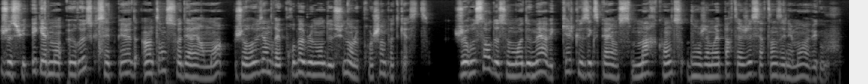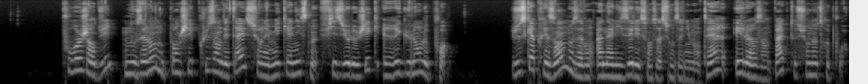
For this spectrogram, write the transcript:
Je suis également heureuse que cette période intense soit derrière moi, je reviendrai probablement dessus dans le prochain podcast. Je ressors de ce mois de mai avec quelques expériences marquantes dont j'aimerais partager certains éléments avec vous. Pour aujourd'hui, nous allons nous pencher plus en détail sur les mécanismes physiologiques régulant le poids. Jusqu'à présent, nous avons analysé les sensations alimentaires et leurs impacts sur notre poids.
